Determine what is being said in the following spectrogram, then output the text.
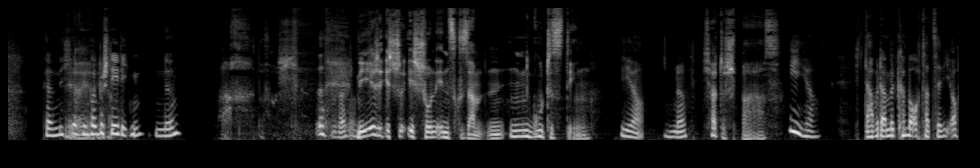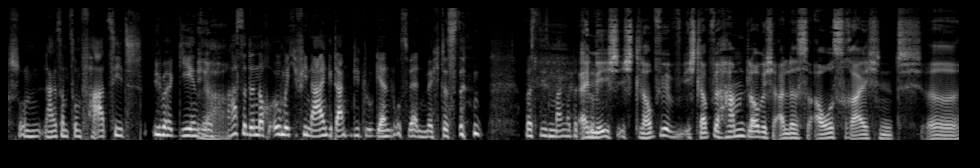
kann ich Ja, auf jeden ja, Fall ja. bestätigen. Ne? Ach, das ist, Das ist einfach nee, ist, ist, ist schon insgesamt ein, ein gutes Ding. Ja. Ne? Ich hatte Spaß. Ja. Ich glaube, damit können wir auch tatsächlich auch schon langsam zum Fazit übergehen. Ja. Hast du denn noch irgendwelche finalen Gedanken, die du gern loswerden möchtest, was diesen Manga betrifft? Äh, nee, ich, ich glaube, wir, ich glaube, wir haben, glaube ich, alles ausreichend äh,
